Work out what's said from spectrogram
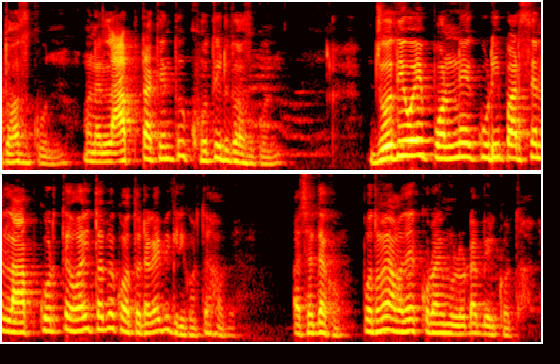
দশ গুণ। মানে লাভটা কিন্তু ক্ষতির দশ গুণ। যদি ওই পণ্যে কুড়ি পার্সেন্ট লাভ করতে হয়, তবে কত টাকায় বিক্রি করতে হবে? আচ্ছা দেখো, প্রথমে আমাদের ক্রয় মূল্যটা বের করতে হবে।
